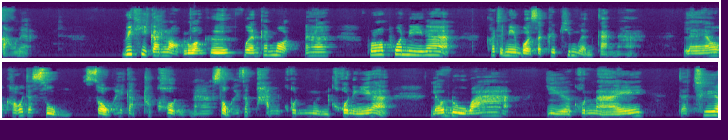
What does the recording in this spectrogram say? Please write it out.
เก่าๆเนี่ยวิธีการหลอกลวงคือเหมือนกันหมดนะคะเพราะว่าพวกนี้เนี่ยเขาจะมีบทสคริปต์ที่เหมือนกันนะคะ แล้วเขาก็จะสุ่มส่งให้กับทุกคนนะคะส่งให้สักพันคนหมื่นคนอย่างนี้ค่ะแล้วดูว่าเหยื่อคนไหนจะเชื่อ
